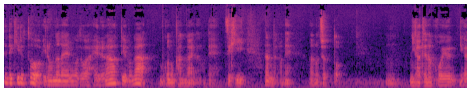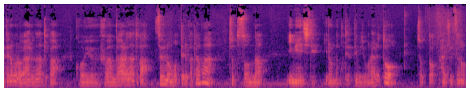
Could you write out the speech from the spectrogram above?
でできるといろんな悩み事が減るなっていうのが僕の考えなので是非なんだかねあのちょっと、うん、苦手なこういう苦手なものがあるなとかこういう不安があるなとかそういうのを持ってる方はちょっとそんなイメージでいろんなことやってみてもらえるとちょっと解決の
